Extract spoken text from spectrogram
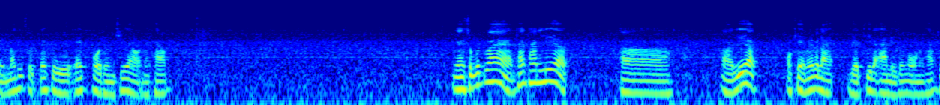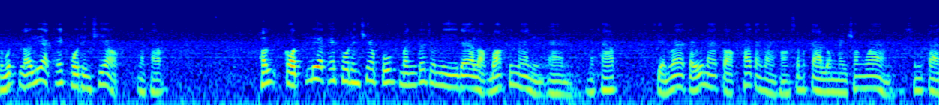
1มากที่สุดก็คือ exponential นะครับ อย่างสมมุติว่าถ้าท่านเลือกเออเออเลือก โอเค ไม่เป็นไร เดี๋ยวทีละอันเดี๋ยวจะงงนะครับ สมมติเราเลือก exponential นะครับพอกดเลือก exponential ปุ๊บ มันก็จะมี dialog box ขึ้นมา 1 อันนะครับ ขียนว่ากรุณากรอกค่าต่างๆ ของสมการลงในช่องว่าง สมการ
